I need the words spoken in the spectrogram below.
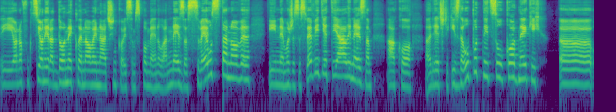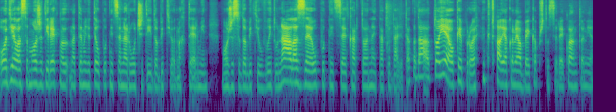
i ona funkcionira donekle na ovaj način koji sam spomenula. Ne za sve ustanove i ne može se sve vidjeti, ali ne znam, ako liječnik izda uputnicu, kod nekih odjela se može direktno na temelju te uputnice naručiti i dobiti odmah termin. Može se dobiti u vidu nalaze, uputnice, kartone i tako dalje. Tako da to je ok projekt, ali ako nema backup, što si rekla Antonija,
